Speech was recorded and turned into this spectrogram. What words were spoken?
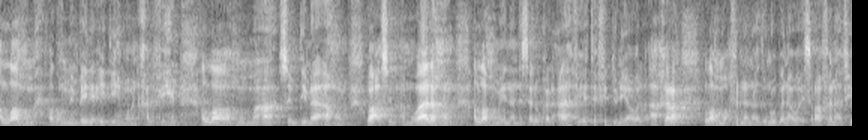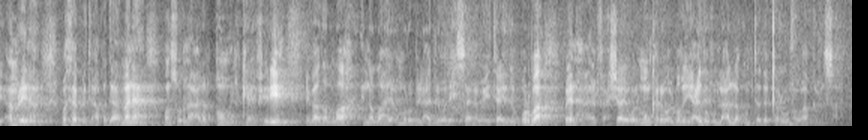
اللهم احفظهم من بين أيديهم ومن خلفهم. اللهم أعصم دماءهم. وأعصم أموالهم. اللهم إنا نسألك العافية في الدنيا والآخرة. اللهم اغفر لنا ذنوبنا وإسرافنا في أمرنا وثبت أقدامنا وانصرنا على القوم الكافرين. عباد الله إن الله يأمر بالعدل والإحسان وإيتاء ذي القربى وينهى عن الفحشاء والمنكر والبغي يعظكم لعلكم تذكرون وأقم الصلاة.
